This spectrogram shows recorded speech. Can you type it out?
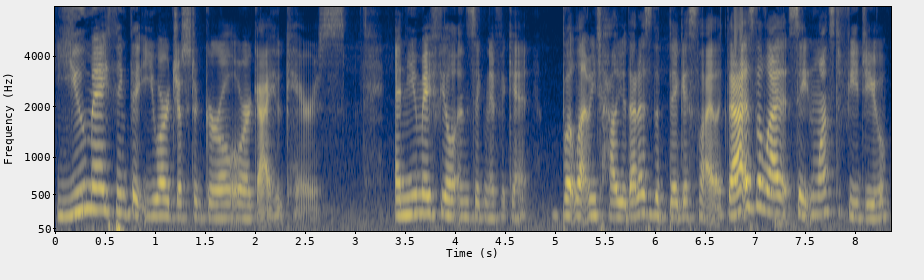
you may think that you are just a girl or a guy who cares. And you may feel insignificant, but let me tell you, that is the biggest lie. Like, that is the lie that Satan wants to feed you.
